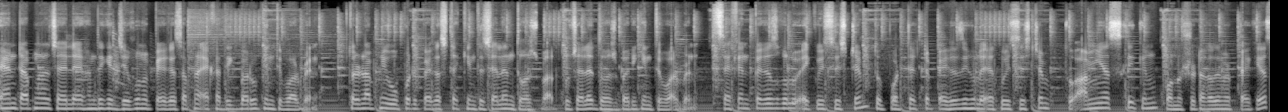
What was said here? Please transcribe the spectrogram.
অ্যান্ড আপনারা চাইলে এখান থেকে যে কোনো প্যাকেজ আপনার একাধিকবারও কিনতে পারবেন। ধরেন আপনি উপরে প্যাকেজটা কিনতে চাইলেন দশ বার, তো চাইলে দশ বারই কিনতে পারবেন। সেকেন্ড প্যাকেজগুলো একই সিস্টেম তো প্রত্যেকটা প্যাকেজই হলো একই সিস্টেম তো আমি আজকে কিনুন পনেরোশো টাকা দামের প্যাকেজ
